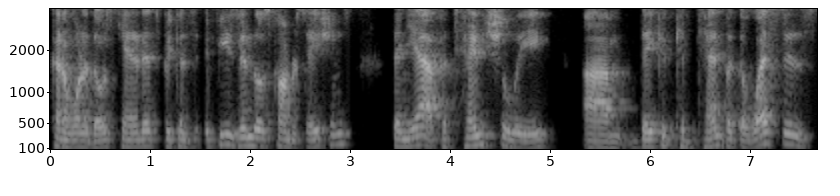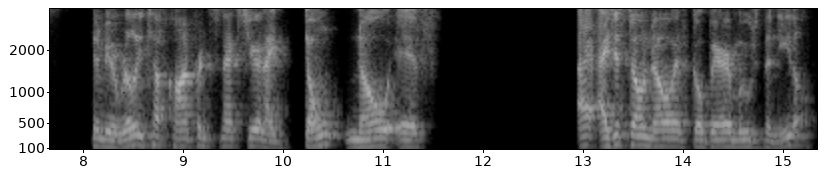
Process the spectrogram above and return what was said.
kind of one of those candidates. Because if he's in those conversations, then yeah, potentially um, they could contend. But the West is going to be a really tough conference next year, and I don't know if I, I just don't know if Gobert moves the needle.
